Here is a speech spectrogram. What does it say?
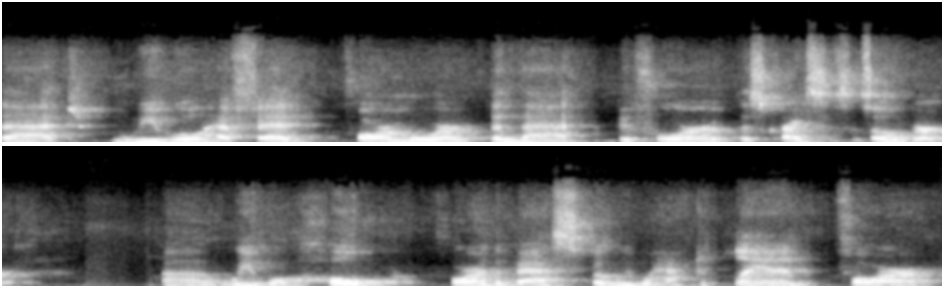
that we will have fed far more than that before this crisis is over uh, we will hope for the best but we will have to plan for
